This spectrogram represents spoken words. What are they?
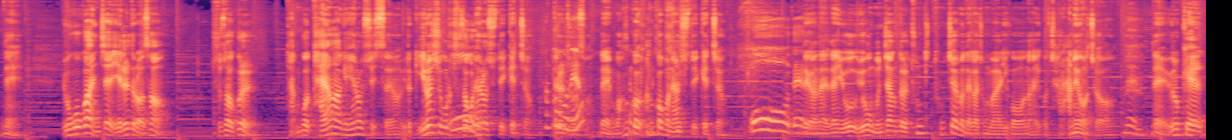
네, 요거가 이제 예를 들어서 주석을 다, 뭐 다양하게 해놓을 수 있어요. 이렇게 이런 식으로 주석을 오. 해놓을 수도 있겠죠. 한꺼번에요? 예를 들어서. 네, 뭐 한꺼 한꺼번에 할 수도 있겠죠. 오, 네. 내가 네. 나 요, 요 문장들 통, 통째로 내가 정말 이거 나 이거 잘 안 외워져. 네. 네, 이렇게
